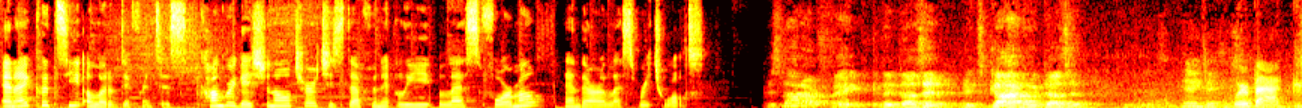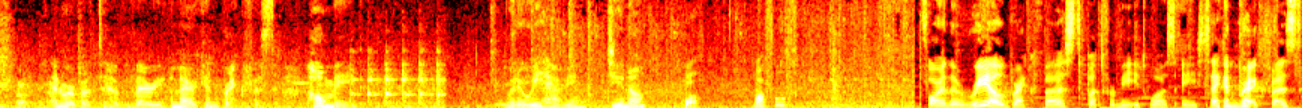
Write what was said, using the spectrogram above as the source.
And I could see a lot of differences. Congregational church is definitely less formal and there are less rituals. It's not our faith that does it, it's God who does it. We're back and we're about to have a very American breakfast, homemade. What are we having? Do you know? Waffle. Waffles? For the real breakfast, but for me it was a second breakfast,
